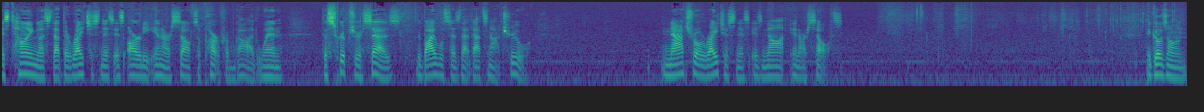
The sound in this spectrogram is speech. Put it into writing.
is telling us that the righteousness is already in ourselves apart from God when the scripture says, the Bible says that that's not true. Natural righteousness is not in ourselves. It goes on.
